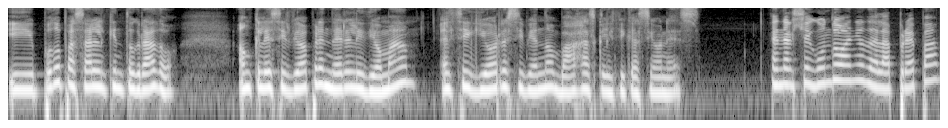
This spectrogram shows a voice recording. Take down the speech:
y pudo pasar el quinto grado. Aunque le sirvió aprender el idioma, él siguió recibiendo bajas calificaciones. En el segundo año de la prepa,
